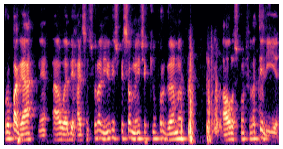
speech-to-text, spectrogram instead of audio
propagar né, a Web Rádio Censura Livre, especialmente aqui o programa Aulas com Filatelia.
